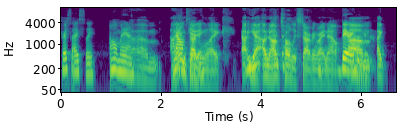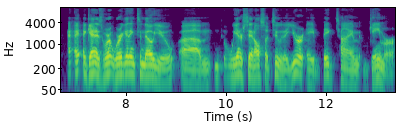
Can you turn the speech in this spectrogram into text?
Precisely. Oh man. Um, Now I am I'm starving. getting like, uh, Mhm. yeah, oh no, I'm totally starving right now. Very Um, I, I, again, as we're we're getting to know you, um, we understand also too that you're a big time gamer.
